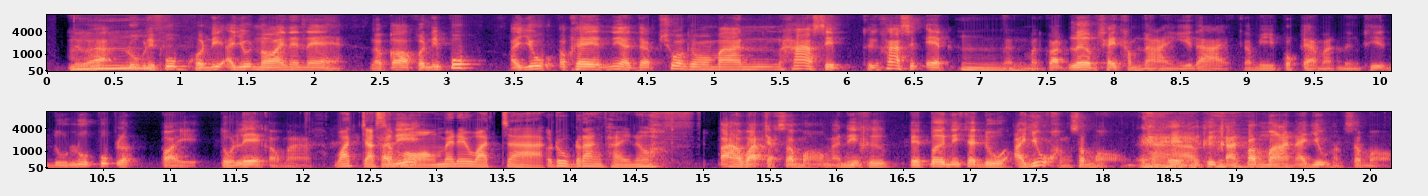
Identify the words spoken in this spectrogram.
ๆหรือว่าอืมรูปนี้ปุ๊บคนนี้อายุน้อยแน่ๆแล้วก็คนนี้ปุ๊บ อายุโอเคเนี่ยจะช่วงประมาณ 50 ถึง 51อืมมันมันก็เริ่มใช้ทำนายอย่างนี้ได้ ก็มีโปรแกรมอันหนึ่งที่ดูรูปปุ๊บแล้วปล่อยตัวเลขออกมา วัดจากคราวนี้สมองไม่ได้วัดจากรูปร่างภายนอกอ่าวัดจากสมอง อันนี้คือ paper นี้จะดูอายุของสมองครับคือการประมาณอายุของสมอง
